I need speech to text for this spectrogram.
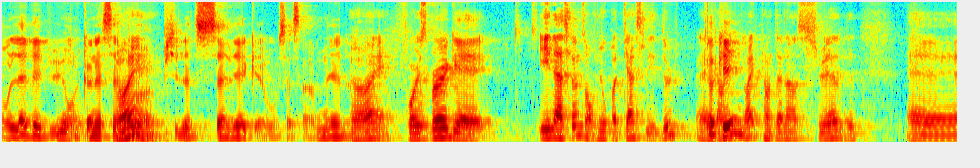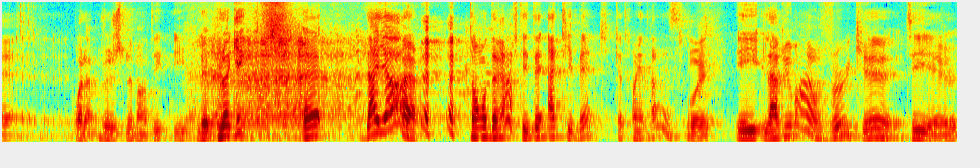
on l'avait vu, on le connaissait Oui. pas. Puis là, tu savais que oh, ça s'en venait. Là. Ouais. Forsberg euh, et Naslund sont venus au podcast les deux. euh, OK. Quand, ouais, quand on est allé en Suède. Euh, voilà, je vais juste le vanter et le plugger. Euh, D'ailleurs, ton draft était à Québec, 93. Oui. Et la rumeur veut que, tu sais, euh,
